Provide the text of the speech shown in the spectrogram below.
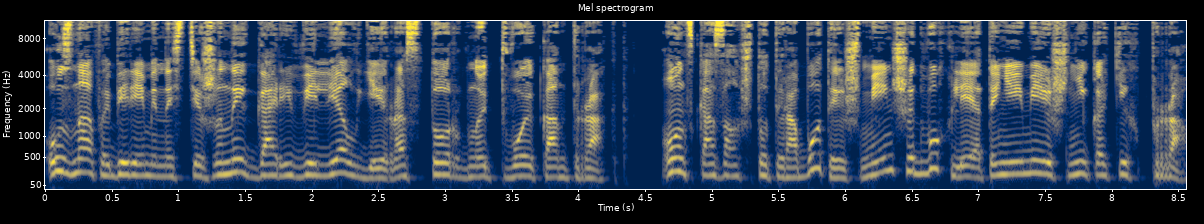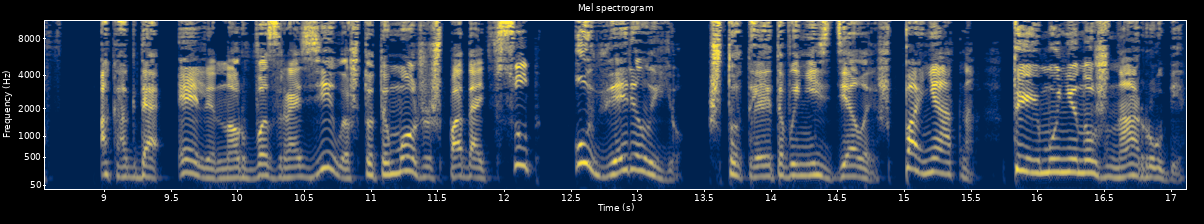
Узнав о беременности жены, Гарри велел ей расторгнуть твой контракт. Он сказал, что ты работаешь меньше двух лет и не имеешь никаких прав. А когда Эленор возразила, что ты можешь подать в суд, уверил ее, что ты этого не сделаешь. Понятно, ты ему не нужна, Руби.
